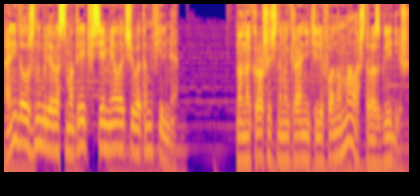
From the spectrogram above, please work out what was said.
они должны были рассмотреть все мелочи в этом фильме. Но на крошечном экране телефона мало что разглядишь.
